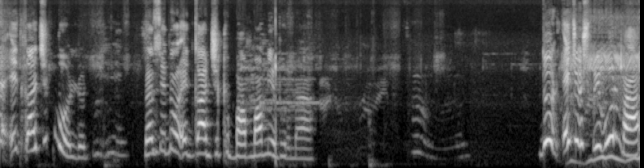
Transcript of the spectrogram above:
Sen Edgar'cık mı oldun? Ben senin o Edgar'cıkı bam bam yaparım ha. Dur Ecoş bir vurma.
